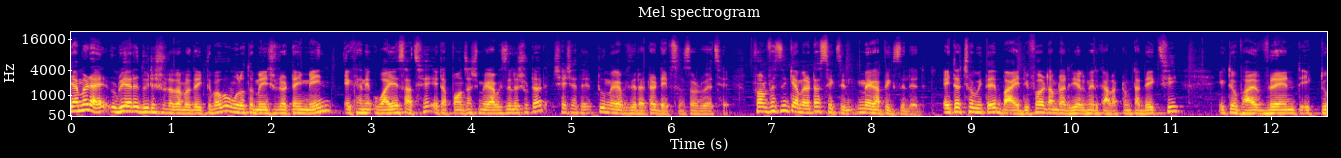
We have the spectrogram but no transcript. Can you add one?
ক্যামেরায় রিয়ারে দুইটা শুটার আমরা দেখতে পাবো। মূলত মেইন শুটারটাই মেইন এখানে ওয়াইএস আছে, এটা পঞ্চাশ মেগাপিক্সেলের শুটার সেই সাথে টু মেগাপিক্সেলের একটা ডেপ সেন্সর রয়েছে। ফ্রন্ট ফেসিং ক্যামেরাটা সিক্সটিন মেগাপিক্সেলের। এটা ছবিতে বাই ডিফল্ট আমরা রিয়েলমির কালার টোনটা দেখছি। একটু ভাইব্রেন্ট একটু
